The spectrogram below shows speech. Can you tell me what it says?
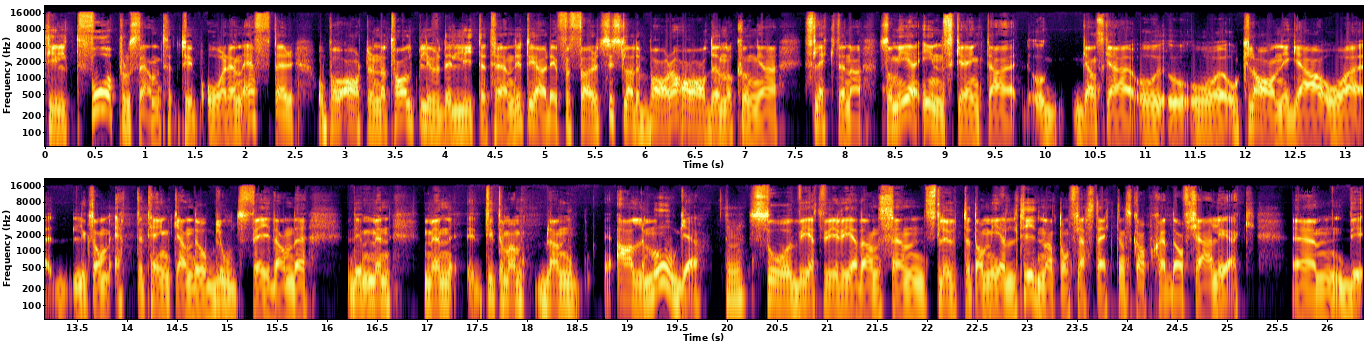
till 2% typ åren efter. Och på 1800-talet blev det lite trendigt att göra det. För förut sysslade bara adeln och kungasläkterna som är inskränkta och ganska och, och, och, klaniga och liksom eftertänkande och blodsfejdande. Men, men tittar man bland allmoge Mm. så vet vi redan sedan slutet av medeltiden att de flesta äktenskap skedde av kärlek. Um, det,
